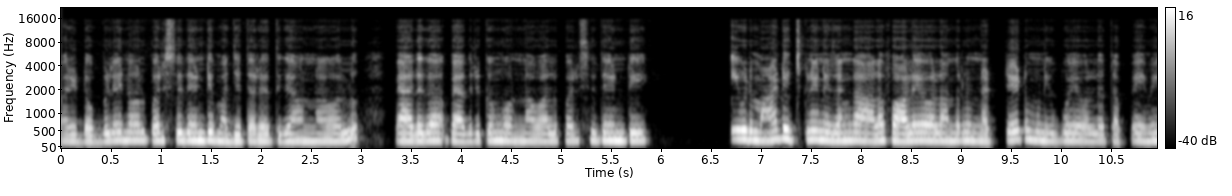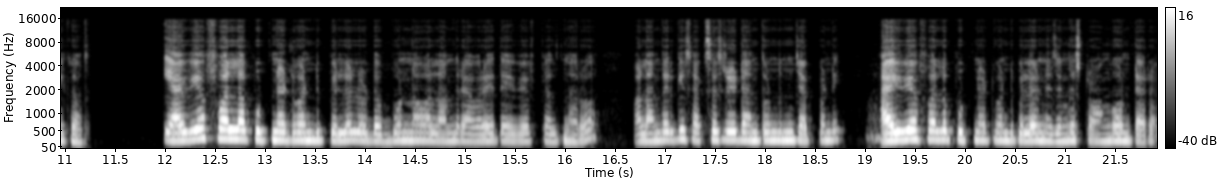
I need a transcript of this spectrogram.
మరి డబ్బు లేని వాళ్ళ పరిస్థితి ఏంటి? మధ్యతరగతిగా ఉన్నవాళ్ళు పేదగా పేదరికంగా ఉన్న వాళ్ళ పరిస్థితి ఏంటి? ఈవిడ మాట ఇచ్చుకుని నిజంగా అలా ఫాలో అయ్యే వాళ్ళందరూ నట్టేట మునిగిపోయే వాళ్ళే తప్ప ఏమీ కాదు. ఈ ఐవీఎఫ్ వల్ల పుట్టినటువంటి పిల్లలు డబ్బు ఉన్న వాళ్ళందరూ ఎవరైతే ఐవీఎఫ్కి వెళ్తున్నారో వాళ్ళందరికీ సక్సెస్ రేట్ ఎంత ఉంటుంది చెప్పండి. ఐవీఎఫ్ వల్ల పుట్టినటువంటి పిల్లలు నిజంగా స్ట్రాంగ్గా ఉంటారా?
